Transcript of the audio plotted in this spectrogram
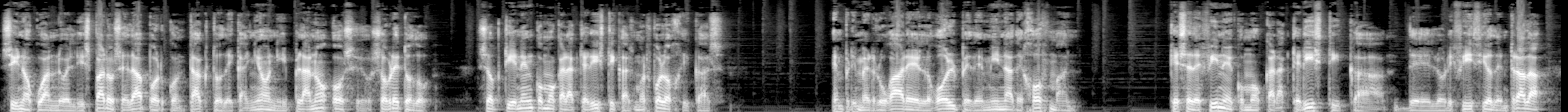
sino cuando el disparo se da por contacto de cañón y plano óseo, sobre todo, se obtienen como características morfológicas. En primer lugar, el golpe de mina de Hoffman, que se define como característica del orificio de entrada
